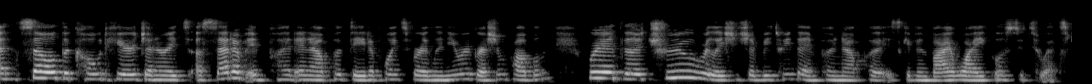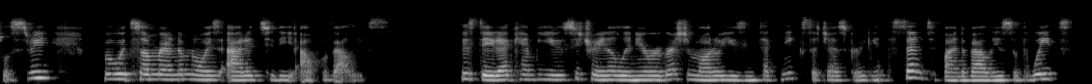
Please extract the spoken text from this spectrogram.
And so the code here generates a set of input and output data points for a linear regression problem where the true relationship between the input and output is given by y equals to 2x plus 3, but with some random noise added to the output values. This data can be used to train a linear regression model using techniques such as gradient descent to find the values of the weights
